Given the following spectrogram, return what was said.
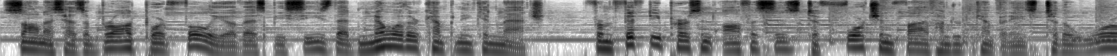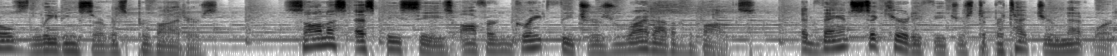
Sonus has a broad portfolio of SBCs that no other company can match, from 50-person offices to Fortune 500 companies to the world's leading service providers. Sonus SBCs offer great features right out of the box, advanced security features to protect your network,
